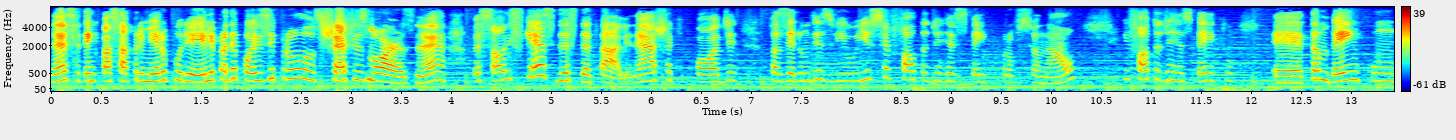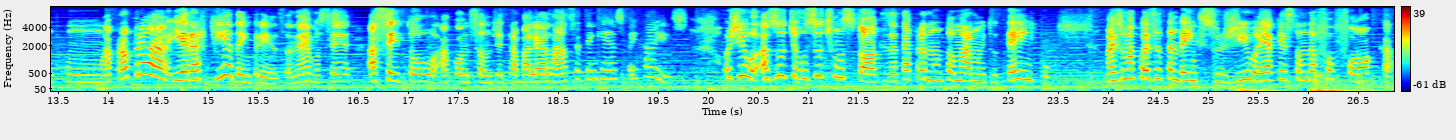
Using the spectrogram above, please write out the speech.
né? Você tem que passar primeiro por ele para depois ir para os chefes mores, né? O pessoal esquece desse detalhe, né? Acha que pode fazer um desvio. Isso é falta de respeito profissional e falta de respeito é, também com, com, a própria hierarquia da empresa, né? Você aceitou a condição de trabalhar lá, você tem que respeitar isso. Hoje, os últimos toques, até para não tomar muito tempo, mas uma coisa também que surgiu é a questão da fofoca.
